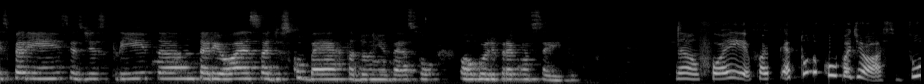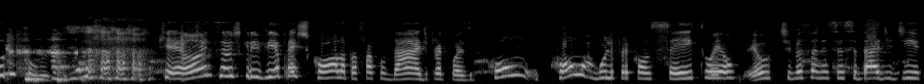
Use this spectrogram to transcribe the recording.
experiências de escrita anterior a essa descoberta do universo Orgulho e Preconceito? Não, foi, foi é tudo culpa de Austin, tudo, tudo. Porque antes eu escrevia para escola, para faculdade, para coisa. Com, com Orgulho e Preconceito, eu, eu tive essa necessidade de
